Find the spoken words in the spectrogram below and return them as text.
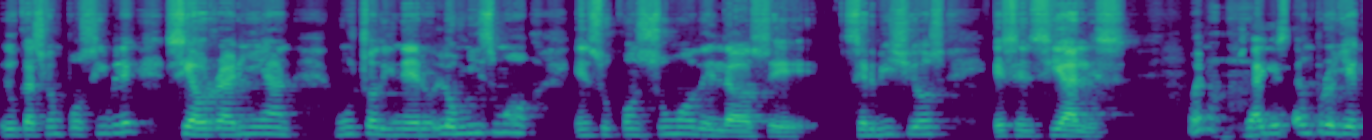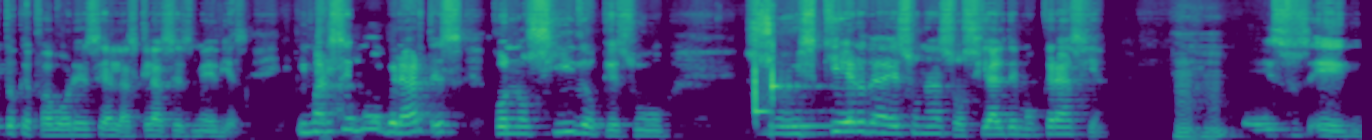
educación posible, se ahorrarían mucho dinero. Lo mismo en su consumo de los eh, servicios esenciales. Bueno, pues ahí está un proyecto que favorece a las clases medias. Y Marcelo Ebrard es conocido que su, su izquierda es una socialdemocracia. es, eh,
